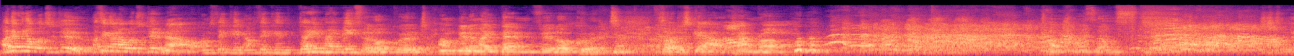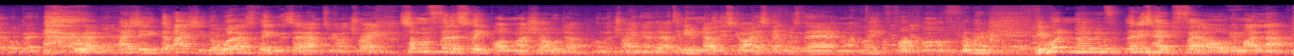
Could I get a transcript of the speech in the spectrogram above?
I never know what to do. I think I know what to do now. I'm thinking, I'm thinking, they make me feel awkward. I'm gonna make them feel awkward. So I just get out of oh, camera. punch myself. Just a little bit. Actually, the, worst thing that's ever happened to me on a train, someone fell asleep on my shoulder on the train the other day. I didn't even know this guy's head was there, and I'm like, fuck off. he wouldn't move, then his head fell in my lap.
